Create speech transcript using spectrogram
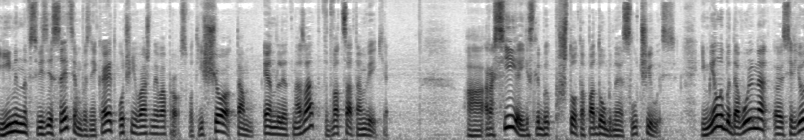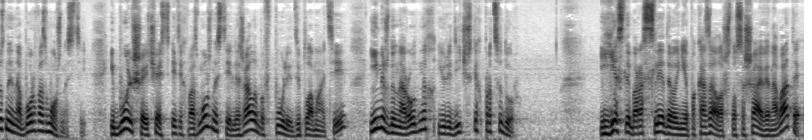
И именно в связи с этим возникает очень важный вопрос. Вот еще там N лет назад, в 20 веке, а Россия, если бы что-то подобное случилось, имела бы довольно э, серьезный набор возможностей. И большая часть этих возможностей лежала бы в поле дипломатии и международных юридических процедур. И если бы расследование показало, что США виноваты,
